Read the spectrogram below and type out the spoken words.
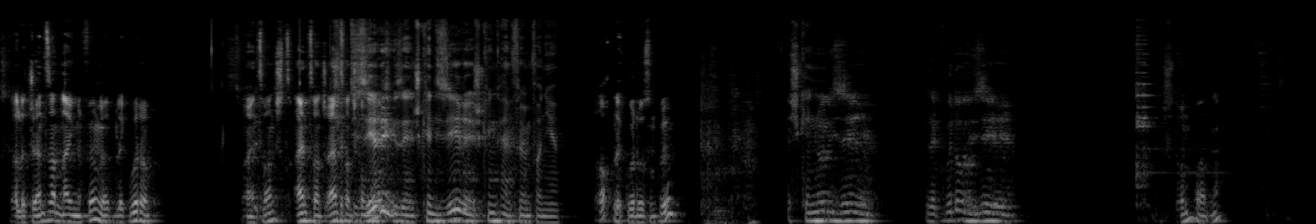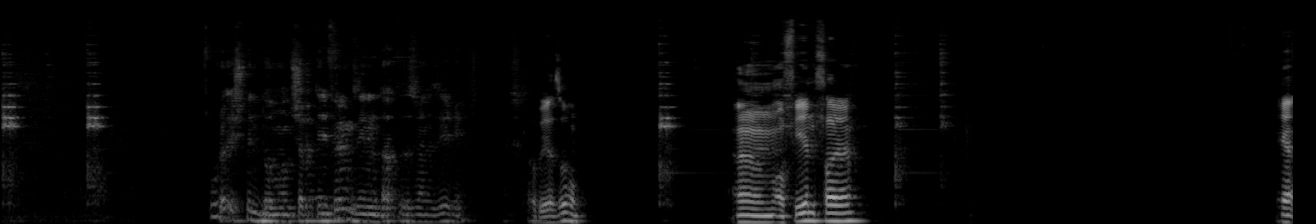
Scarlett Johansson hat einen eigenen Film gehabt, Black Widow. 22, 21, Ich hab 21. die Serie gesehen, ich kenne die Serie, ich kenne keinen Film von ihr. Auch Black Widow ist ein Film. Ich kenne nur die Serie. Black Widow, die Serie. Stumm war, ne? Oder ich bin dumm und ich habe den Film gesehen und dachte, das wäre eine Serie. Ich glaube eher so rum. Ähm, auf jeden Fall. Ja,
